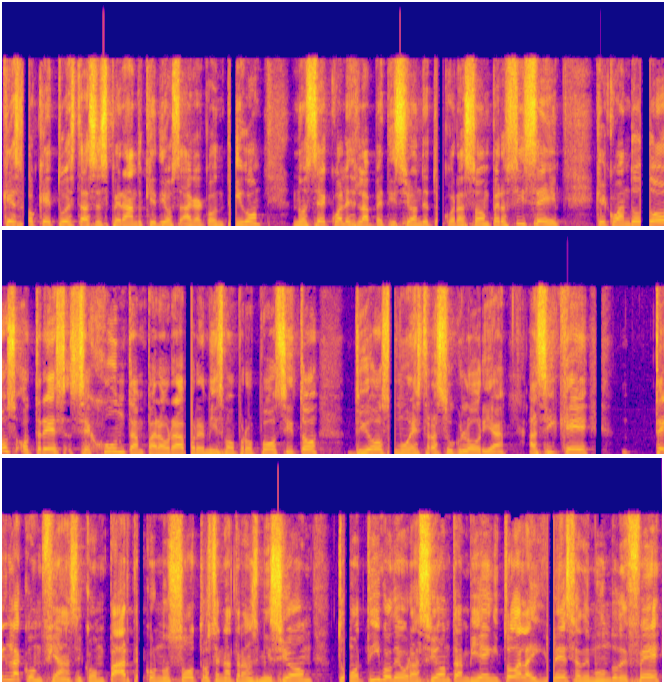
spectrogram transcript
qué es lo que tú estás esperando que Dios haga contigo, no sé cuál es la petición de tu corazón, pero sí sé que cuando dos o tres se juntan para orar por el mismo propósito, Dios muestra su gloria. Así que ten la confianza y comparte con nosotros en la transmisión tu motivo de oración también y toda la iglesia de mundo de fe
